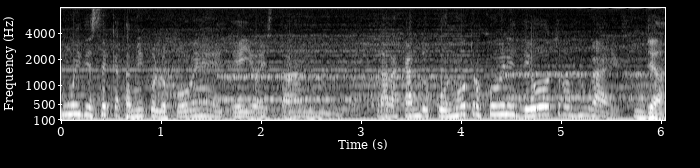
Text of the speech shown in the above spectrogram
muy de cerca también con los jóvenes, ellos están trabajando con otros jóvenes de otros lugares. Ya,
